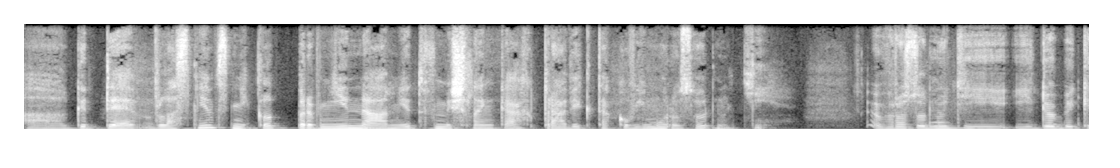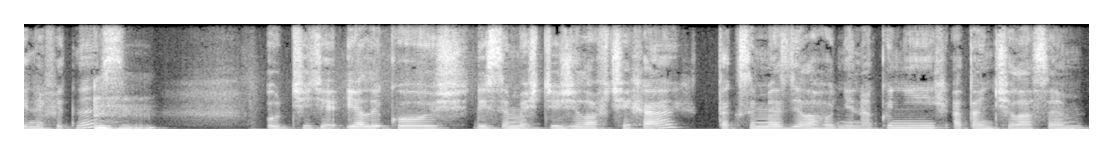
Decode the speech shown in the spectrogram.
A kde vlastně vznikl první námět v myšlenkách právě k takovému rozhodnutí? V rozhodnutí jít do bikini fitness? Uh-huh. Určitě, jelikož když jsem ještě žila v Čechách, tak jsem jezdila hodně na koních a tančila jsem,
